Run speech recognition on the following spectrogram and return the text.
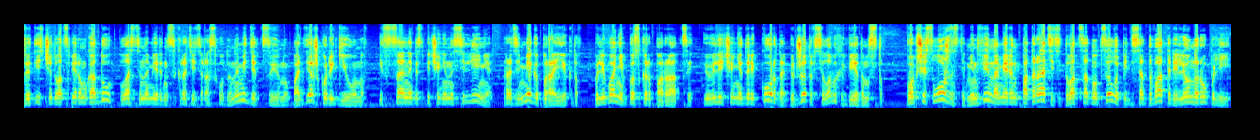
в 2021 году власти намерены сократить расходы на медицину, поддержку регионов и социальное обеспечение населения ради мегапроектов, вливаний в госкорпорации и увеличения до рекорда бюджетов силовых ведомств. В общей сложности Минфин намерен потратить 21,52 триллиона рублей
